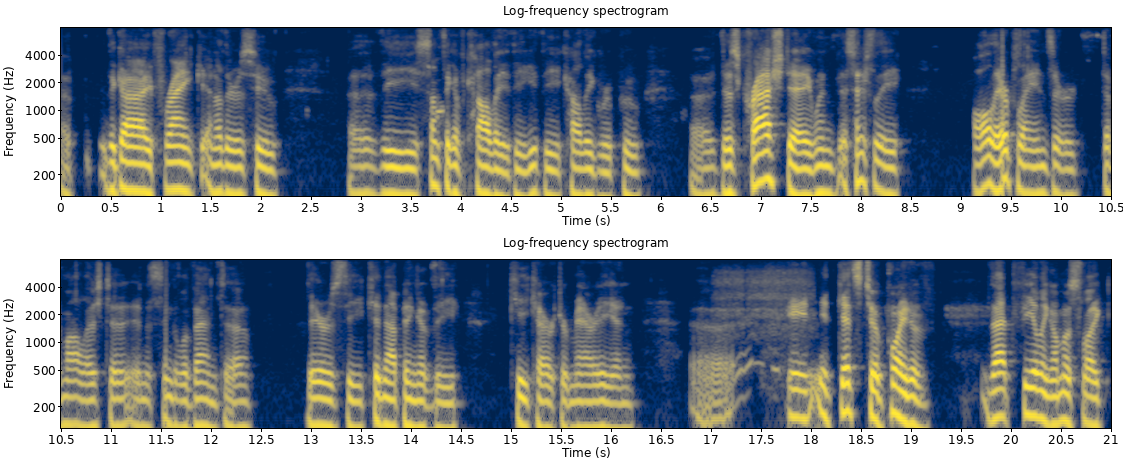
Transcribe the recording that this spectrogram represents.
uh, the guy Frank and others who uh, the something of Kali, the the Kali group who uh, there's crash day when essentially all airplanes are demolished in a single event. Uh, there's the kidnapping of the key character Mary, and uh, it, it gets to a point of that feeling almost like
